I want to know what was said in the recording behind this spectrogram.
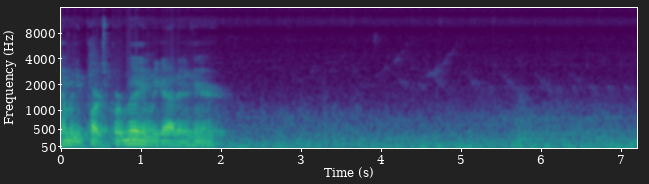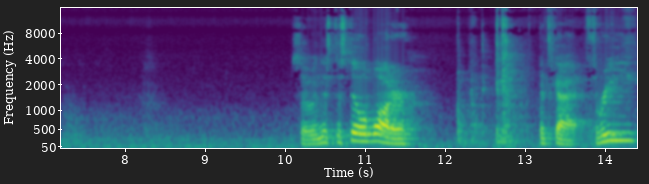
How many parts per million we got in here. So in this distilled water, it's got three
